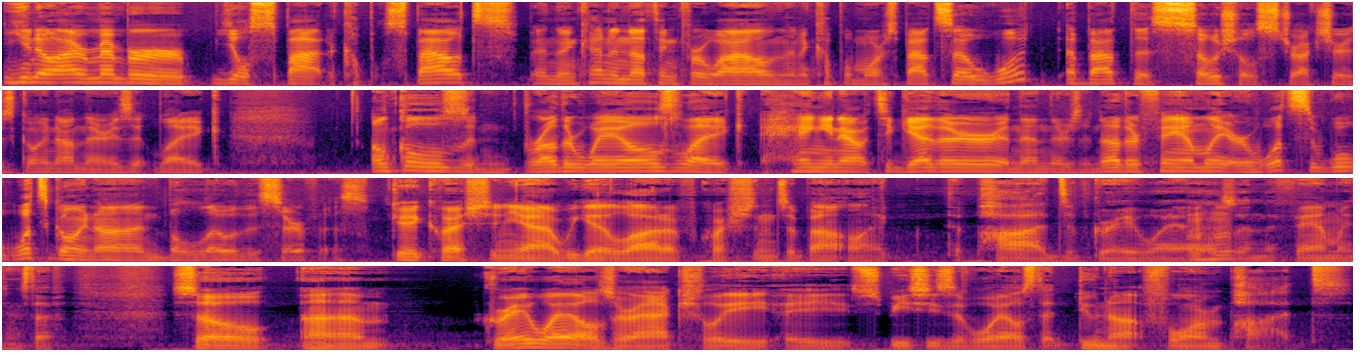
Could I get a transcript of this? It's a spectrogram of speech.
You know, I remember you'll spot a couple spouts and then kind of nothing for a while and then a couple more spouts. So, what about the social structure is going on there? Is it like uncles and brother whales like hanging out together and then there's another family or what's what's going on below the surface good question yeah we get a lot of questions about like the pods of gray whales mm-hmm. and the families and stuff so um, Gray whales are actually a species of whales that do not form pods.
